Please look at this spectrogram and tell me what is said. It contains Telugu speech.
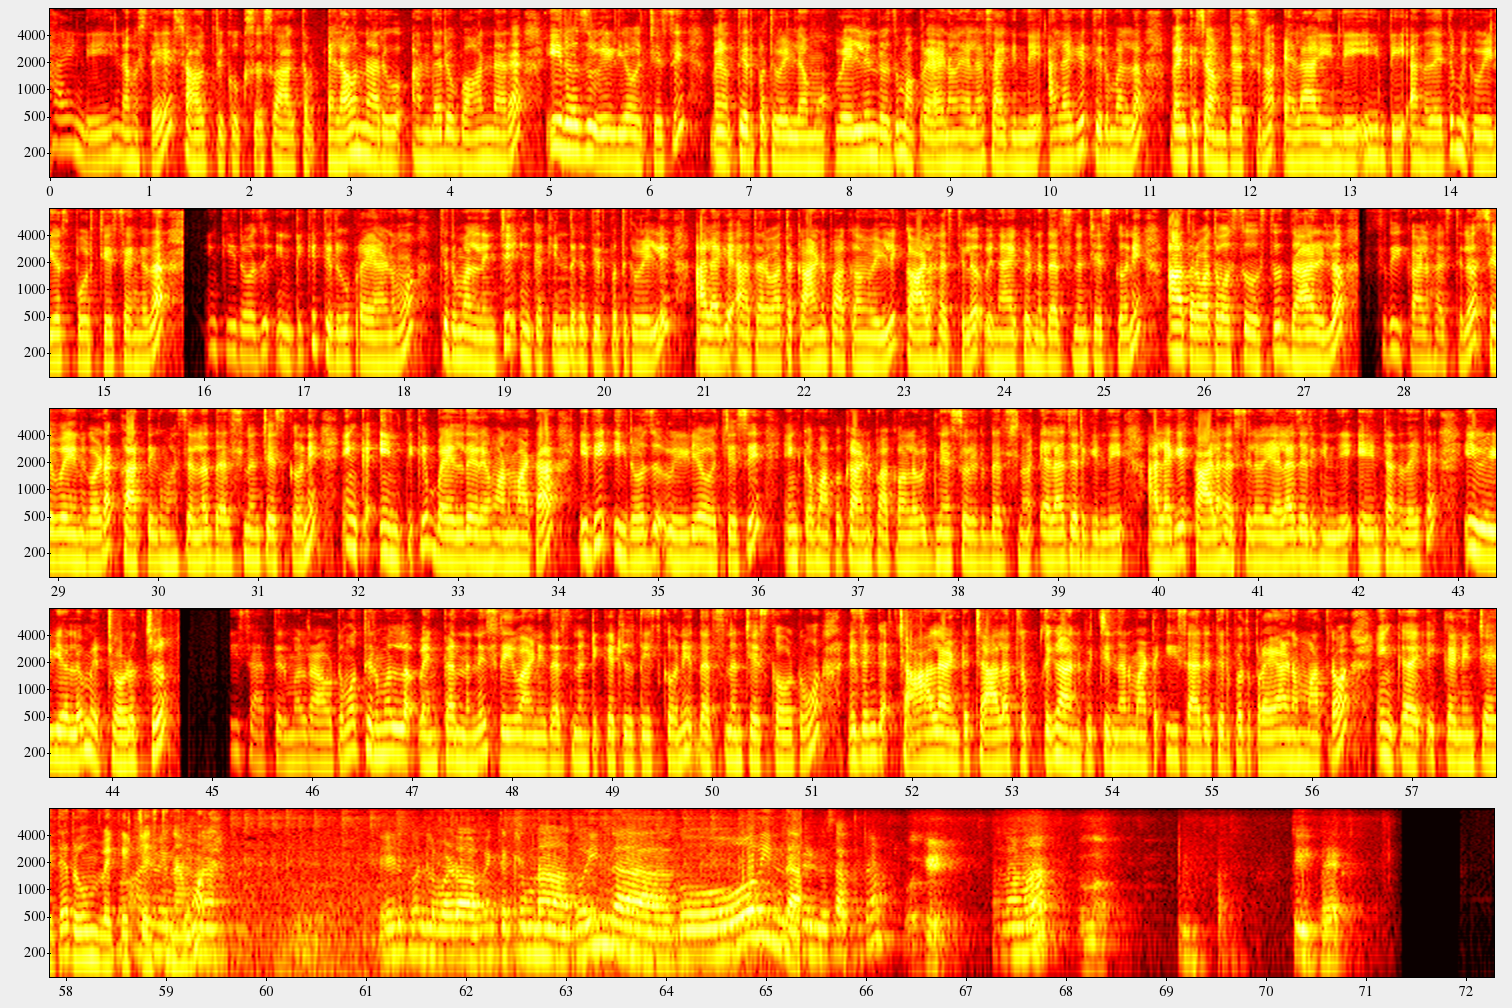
హాయ్ అండి. నమస్తే. సావిత్రి కుక్స్ స్వాగతం. ఎలా ఉన్నారు? అందరూ బాగున్నారా? ఈరోజు వీడియో వచ్చేసి మేము తిరుపతి వెళ్ళాము. వెళ్ళిన రోజు మా ప్రయాణం ఎలా సాగింది? అలాగే తిరుమలలో వెంకటస్వామి దర్శనం ఎలా అయింది? ఏంటి? అన్నదైతే మీకు వీడియోస్ పోస్ట్ చేశాం కదా. ఇంక ఈరోజు ఇంటికి తిరుగు ప్రయాణము. తిరుమల నుంచి ఇంకా కిందకి తిరుపతికి వెళ్ళి అలాగే ఆ తర్వాత కాణిపాకం వెళ్ళి కాళహస్తిలో వినాయకుడిని దర్శనం చేసుకొని ఆ తర్వాత వస్తూ వస్తూ దారిలో శ్రీకాళహస్తిలో శివయ్యని కూడా కార్తీక మాసంలో దర్శనం చేసుకొని ఇంకా ఇంటికి బయలుదేరాము అనమాట ఇది ఈరోజు వీడియో వచ్చేసి ఇంకా మాకు కాణిపాకంలో విఘ్నేశ్వరుడి దర్శనం ఎలా జరిగింది అలాగే కాళహస్తిలో ఎలా జరిగింది ఏంటన్నదైతే ఈ వీడియోలో మీరు చూడొచ్చు. ఈసారి తిరుమల రావటము తిరుమలలో వెంకన్నని శ్రీవాణి దర్శనం టికెట్లు తీసుకొని దర్శనం చేసుకోవటము నిజంగా చాలా అంటే చాలా తృప్తిగా అనిపించింది అనమాట ఈసారి తిరుపతి ప్రయాణం మాత్రం ఇంకా ఇక్కడి నుంచి అయితే రూమ్ వెకేట్ చేస్తున్నాము. ఏడుకొండల వడ వెంకటరమణ గోవింద గోవింద. రెండు తీపే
